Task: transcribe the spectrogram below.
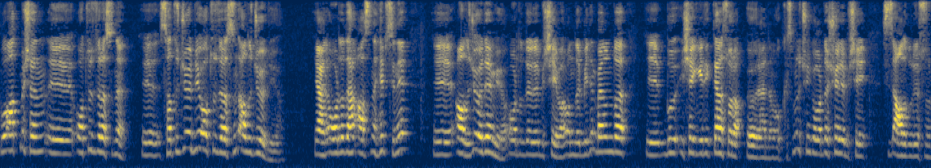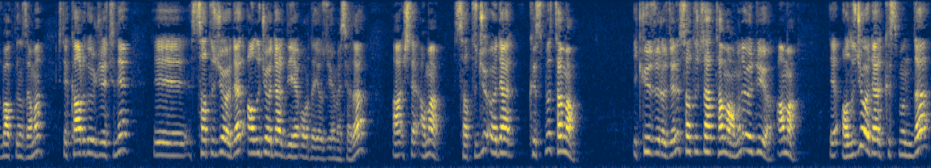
Bu 60 liranın e, 30 lirasını e, satıcı ödüyor, 30 lirasını alıcı ödüyor. Yani orada da aslında hepsini e, alıcı ödemiyor. Orada da öyle bir şey var. Onu da bilin. Ben onu da e, bu işe girdikten sonra öğrendim o kısmını. Çünkü orada şöyle bir şey siz algılıyorsunuz baktığınız zaman. işte kargo ücretini e, satıcı öder, alıcı öder diye orada yazıyor mesela. Ha işte ama satıcı öder kısmı tamam. 200 lira üzeri satıcı tamamını ödüyor. Ama e, alıcı öder kısmında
